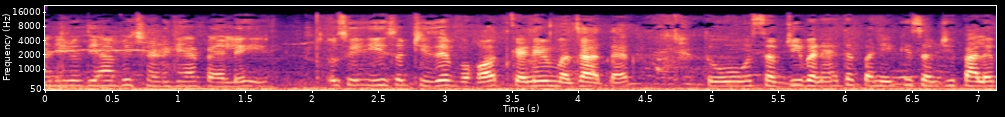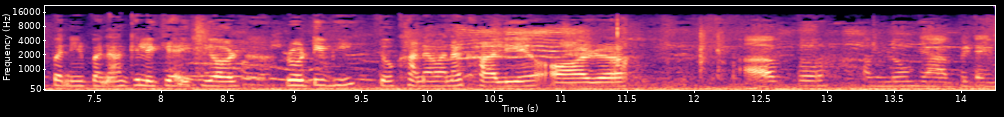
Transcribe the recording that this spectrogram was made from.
अनिरुद्ध यहाँ पे चढ़ गया पहले ही। उसे ये सब चीज़ें बहुत करने में मज़ा आता है। तो सब्ज़ी बनाया था पनीर की सब्ज़ी, पालक पनीर बना के लेके आई थी और रोटी भी तो खाना वाना खा लिए और अब हम लोग यहाँ पे टाइम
